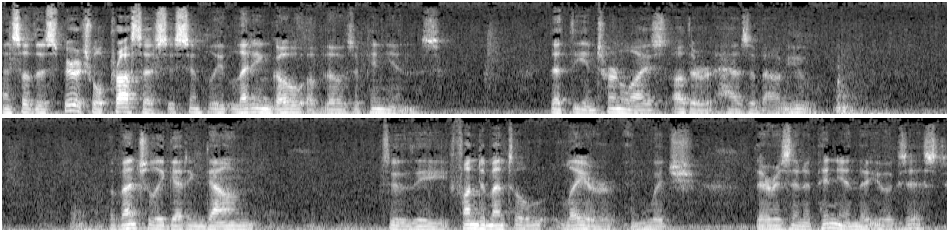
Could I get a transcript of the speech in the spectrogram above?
And so the spiritual process is simply letting go of those opinions that the internalized other has about you. Eventually getting down to the fundamental layer in which there is an opinion that you exist.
